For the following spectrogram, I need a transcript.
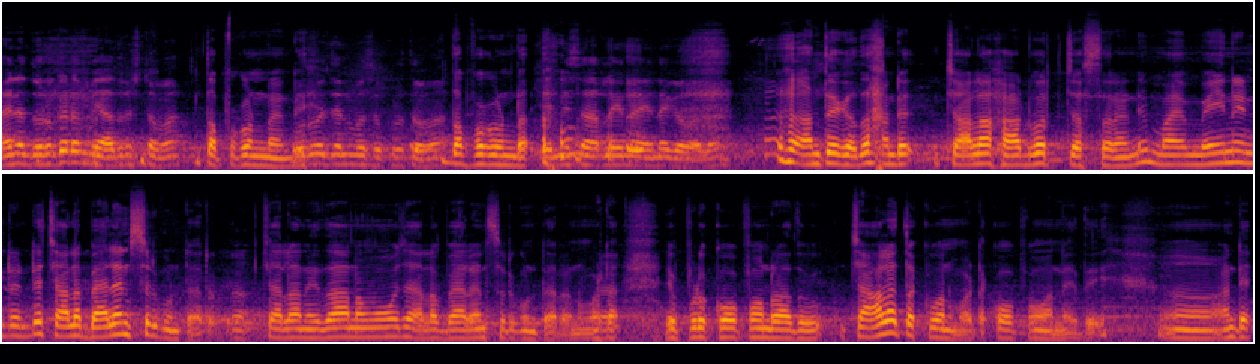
ఆయన దొరకడం మీ అదృష్టమా? తప్పకుండా అండి. తప్పకుండా. అంతే కదా. అంటే చాలా హార్డ్ వర్క్ చేస్తారండి. మెయిన్ ఏంటంటే చాలా బ్యాలెన్స్డ్గా ఉంటారు. చాలా నిదానము చాలా బ్యాలెన్స్డ్గా ఉంటారు అనమాట ఎప్పుడు కోపం రాదు. చాలా తక్కువ అనమాట కోపం అనేది. అంటే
